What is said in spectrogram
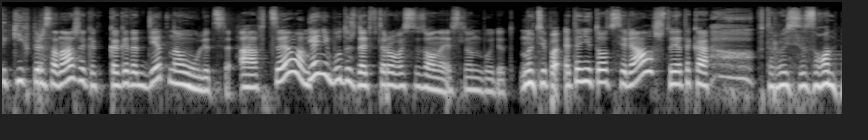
таких персонажей, как, как этот дед на улице. А в целом, я не буду ждать второго сезона, если он будет. Ну, типа, это не тот сериал, что я такая, «О, второй сезон,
